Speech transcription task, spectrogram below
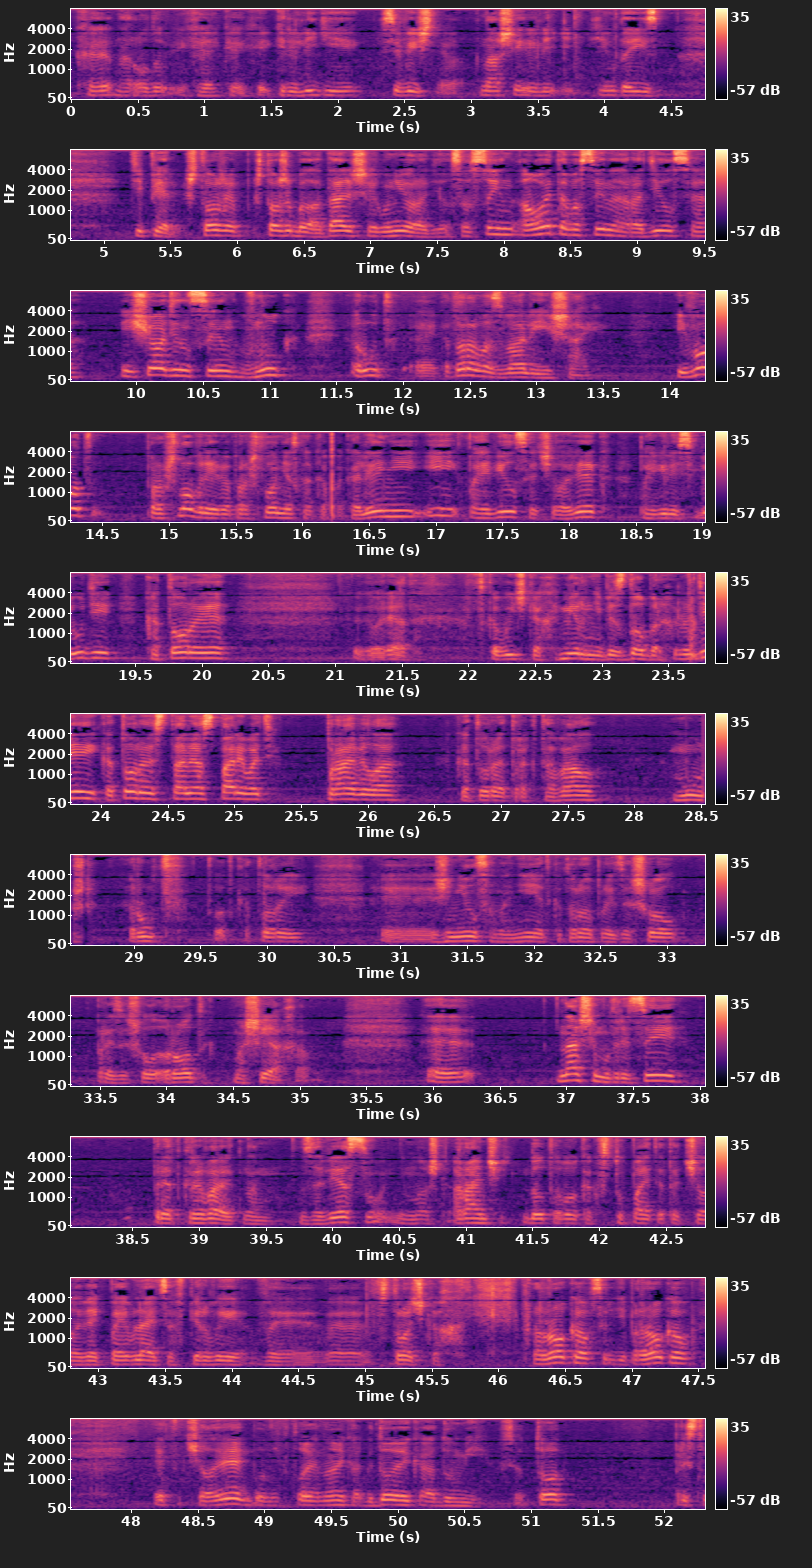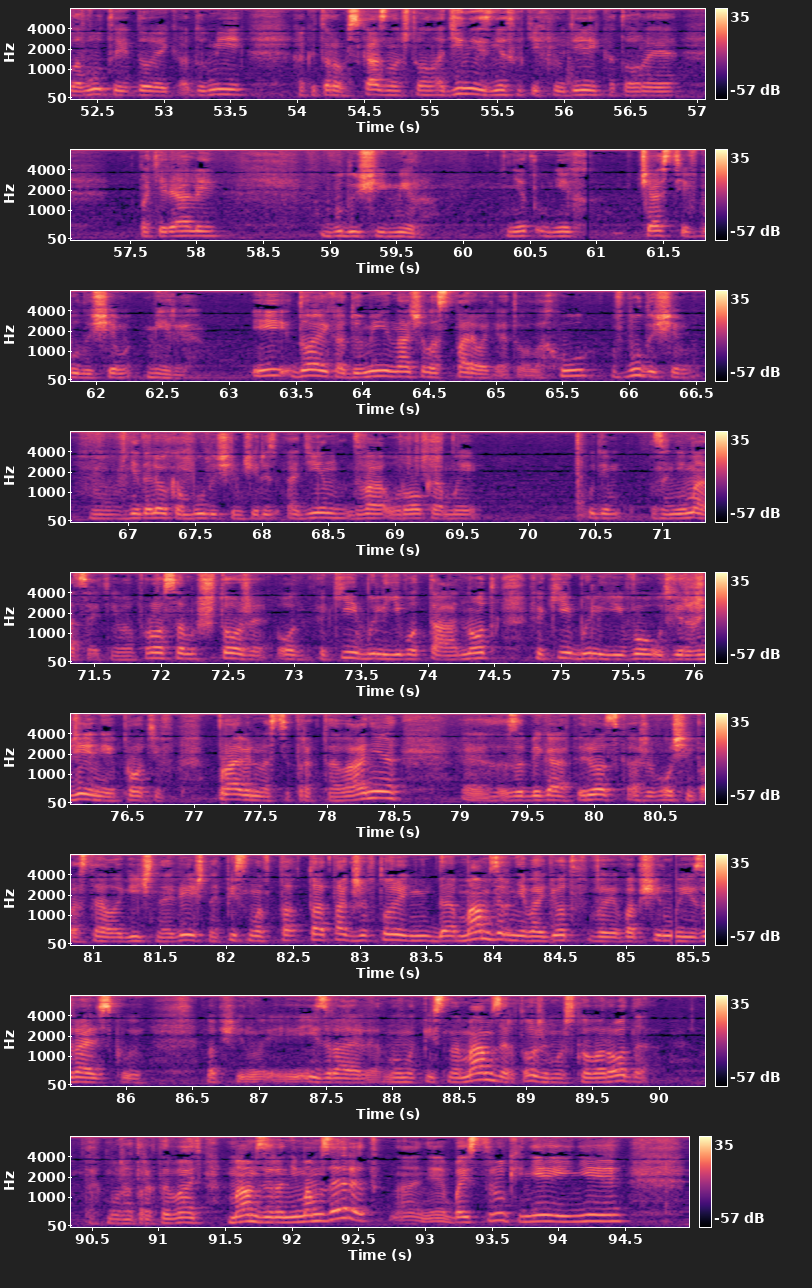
к народу, к, к, к религии Всевышнего, к нашей религии, к иудаизму. Теперь, что же, что же было дальше? У нее родился сын, а у этого сына родился еще один сын, внук Рут, э, которого звали Ишай. И вот прошло время, прошло несколько поколений, и появился человек, появились люди, которые, как говорят в кавычках, мир не без добрых людей, которые стали оспаривать правила, которые трактовал муж Рут, тот, который э, женился на ней, от которого произошел, произошел род Машиаха. Э, наши мудрецы приоткрывают нам завесу немножко раньше, до того, как вступает этот человек, появляется впервые в, в, в строчках пророков, среди пророков. Этот человек был никто иной, как Доика Адуми. Все тот пресловутый Доик Адуми, о котором сказано, что он один из нескольких людей, которые потеряли будущий мир. Нет у них части в будущем мире. И Доика Думи начал оспаривать эту Аллаху. В будущем, в недалеком будущем, через один-два урока мы будем заниматься этим вопросом, что же он, какие были его таанот, какие были его утверждения против правильности трактования. Э, забегая вперед, скажем, очень простая логичная вещь, написано в, та, также в Торе, да, мамзер не войдет в, в общину израильскую, в общину Израиля. Ну, написано мамзер, тоже мужского рода, так можно трактовать. Мамзера не мамзерет, а не байструки, не, не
